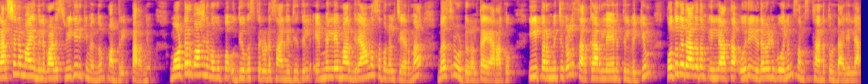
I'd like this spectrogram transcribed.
കർശനമായ നിലപാട് സ്വീകരിക്കുമെന്നും മന്ത്രി പറഞ്ഞു. മോട്ടോർ വാഹന വകുപ്പ് ഉദ്യോഗസ്ഥരുടെ സാന്നിധ്യത്തിൽ എം എൽ എമാർ ഗ്രാമസഭകൾ ചേർന്ന് ബസ് റൂട്ടുകൾ തയ്യാറാക്കും. ഈ പെർമിറ്റുകൾ സർക്കാർ ലേലത്തിൽ വയ്ക്കും. പൊതുഗതാഗതം ഇല്ലാത്ത ഒരു ഇടവഴി പോലും സംസ്ഥാനത്തുണ്ടാകില്ല.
